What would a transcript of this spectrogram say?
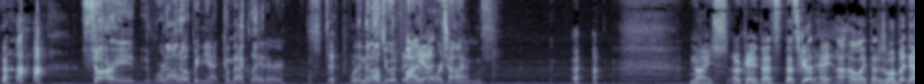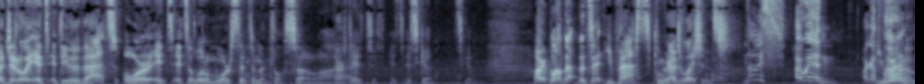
Sorry, we're not open yet. Come back later, and then I'll do it five Yet. more times. Nice. Okay, that's that's good. Hey, I, I like that as well. But no, generally it's it's either that or it's it's a little more sentimental. So uh, right. it's, it's it's good. It's good. All right. Well, that that's it. You passed. Congratulations. Nice, I win. I got the You power win. up.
